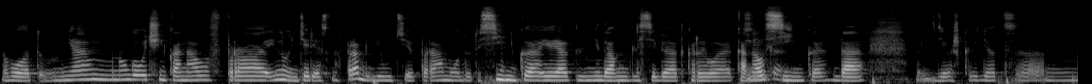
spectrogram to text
Вот. У меня много очень каналов про, ну, интересных, про бьюти, про моду. Это Синька, я недавно для себя открыла канал Синька, Синька да. Девушка ведет эм,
